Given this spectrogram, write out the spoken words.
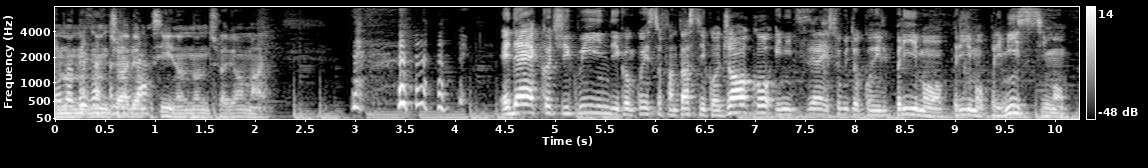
meme, non, non ce l'abbiamo, sì, non, non ce l'abbiamo mai. Ed eccoci quindi con questo fantastico gioco. Inizierei subito con il primo, primo, primissimo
